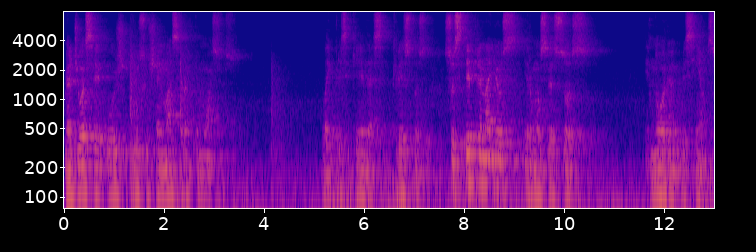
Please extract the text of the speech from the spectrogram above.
Meldžiuosi už jūsų šeimas ir artimuosius. Lai prisikėlęs Kristus sustiprina jūs ir mus visus noriu visiems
